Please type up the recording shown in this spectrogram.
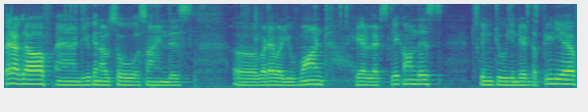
paragraph and you can also assign this uh, whatever you want here let's click on this. It's going to generate the PDF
